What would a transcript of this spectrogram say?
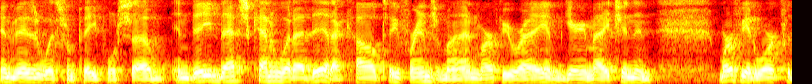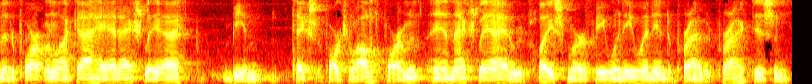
and visit with some people. So indeed, that's kind of what I did. I called two friends of mine, Murphy Ray and Gary Machin, and Murphy had worked for the department like I had. Actually, I being Texas Parks and Wildlife Department, and actually I had replaced Murphy when he went into private practice and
